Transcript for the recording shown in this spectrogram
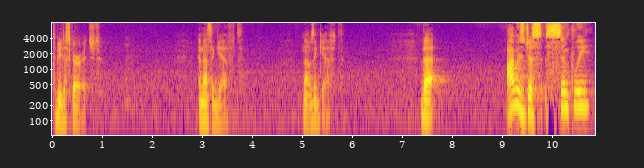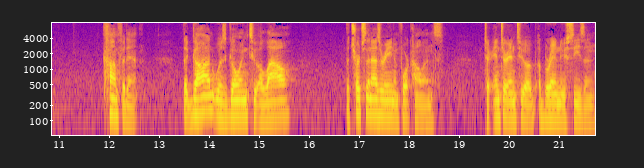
to be discouraged. And that's a gift. And that was a gift. That I was just simply confident that God was going to allow the Church of the Nazarene in Fort Collins to enter into a, a brand new season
